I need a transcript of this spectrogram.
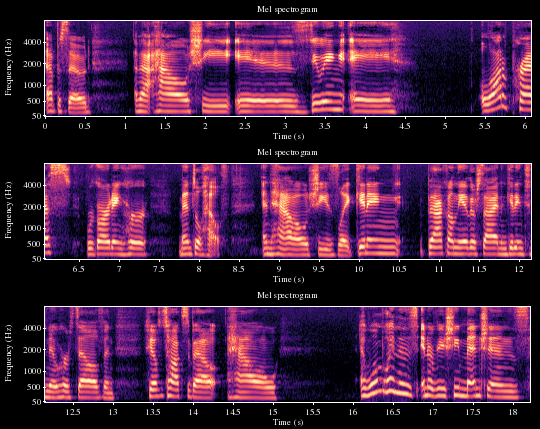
episode about how she is doing a a lot of press regarding her mental health and how she's like getting back on the other side and getting to know herself and she also talks about how at one point in this interview, she mentions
